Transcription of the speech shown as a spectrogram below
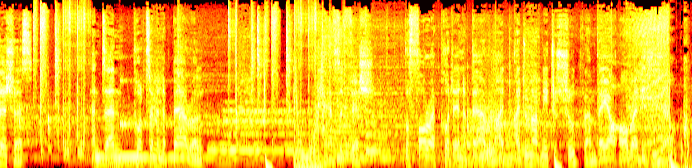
fishes and then put them in a barrel. I have the fish. Before I put in a barrel, I, I do not need to shoot them. They are already here.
